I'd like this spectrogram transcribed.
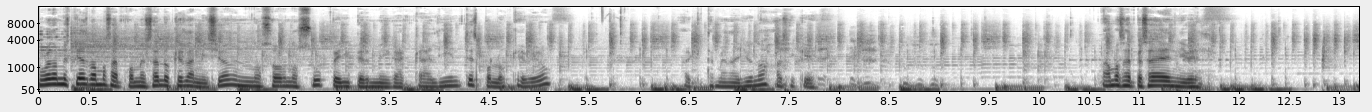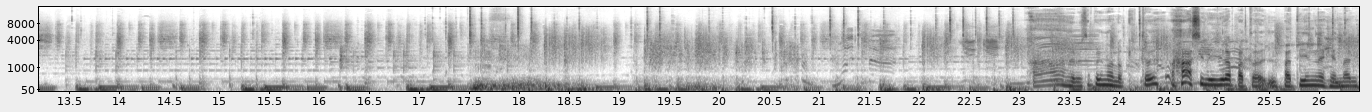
Bueno mis crías, vamos a comenzar lo que es la misión en unos hornos super, hiper, mega calientes por lo que veo. Aquí también hay uno, así que... Vamos a empezar el nivel. Le. ¿eh? Ah, sí le dio la patada, el patín legendario.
